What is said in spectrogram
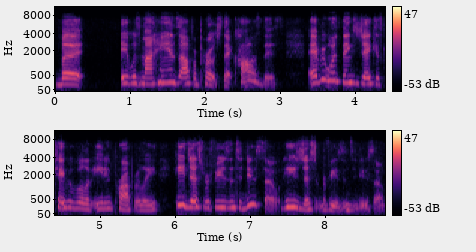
but it was my hands-off approach that caused this. Everyone thinks Jake is capable of eating properly. He just refusing to do so. He's just refusing to do so.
